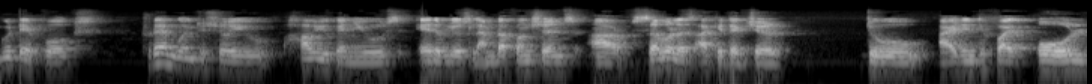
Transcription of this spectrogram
Good day folks. Today I'm going to show you how you can use AWS Lambda functions or serverless architecture to identify old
